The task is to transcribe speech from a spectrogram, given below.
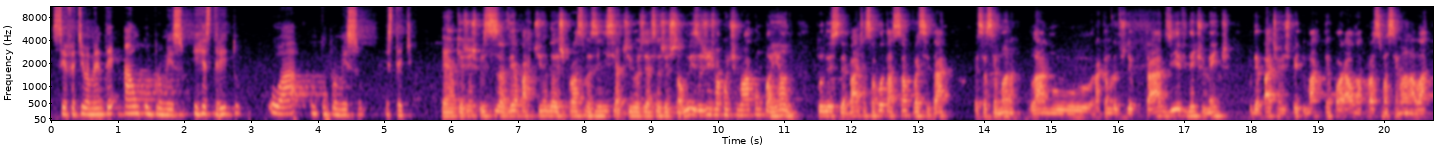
se efetivamente há um compromisso irrestrito ou há um compromisso estético. É o que a gente precisa ver a partir das próximas iniciativas dessa gestão. Luiz, a gente vai continuar acompanhando todo esse debate, essa votação que vai se dar essa semana lá no, na Câmara dos Deputados e, evidentemente, o debate a respeito do marco temporal na próxima semana lá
